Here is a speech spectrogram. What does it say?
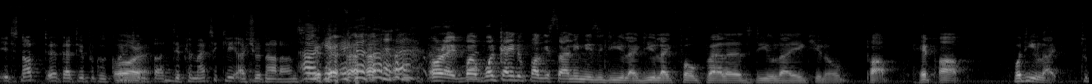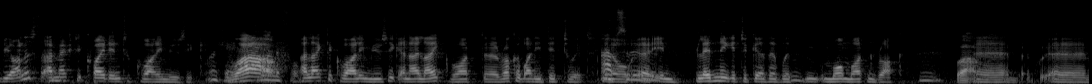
It's not uh, that difficult question, right. but diplomatically, I should not answer. Okay. All right, but what kind of Pakistani music do you like? Do you like folk ballads? Do you like, you know, pop, hip hop? What do you like? To be honest, I'm actually quite into Qawwali music. Okay, Wow. wonderful. I like the Qawwali music, and I like what uh, Rockawali did to it. You know, uh, in blending it together with m- more modern rock. Wow. Um, um,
